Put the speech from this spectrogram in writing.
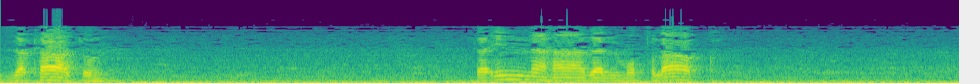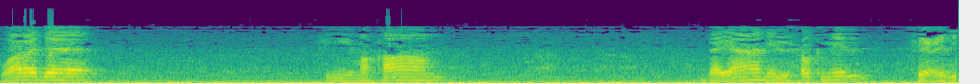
زكاة. فإن هذا المطلق ورد في مقام بيان الحكم الفعلي.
